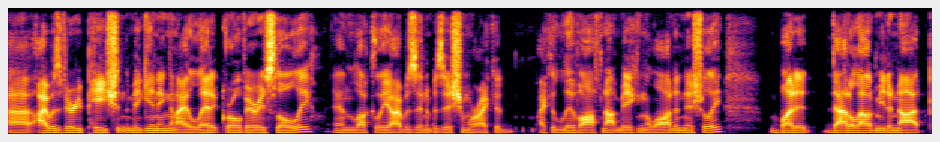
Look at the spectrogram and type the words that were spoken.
Uh, I was very patient in the beginning and I let it grow very slowly. And luckily I was in a position where I could, I could live off not making a lot initially, but it, that allowed me to not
